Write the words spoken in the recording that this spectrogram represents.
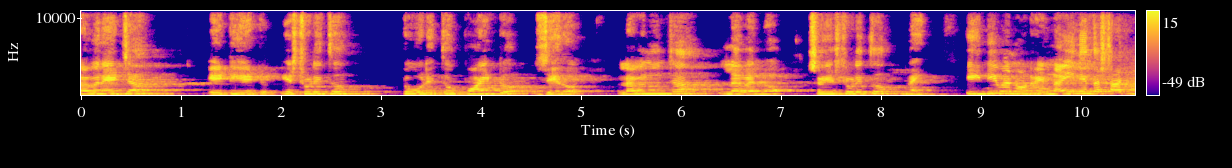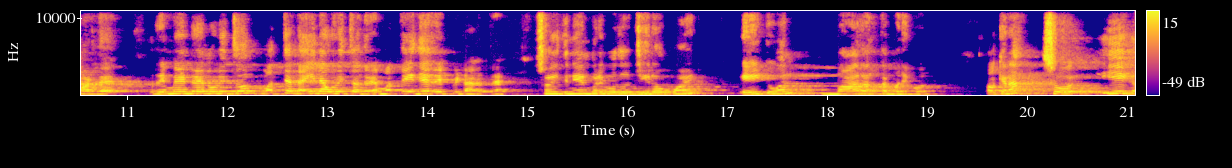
ಲೆವೆನ್ ಏಟ್ ಜಾ? ಏಯ್ಟಿ ಏಯ್ಟು ಎಷ್ಟು ಉಳಿತು ಟೂ ಉಳಿತು ಪಾಯಿಂಟ್ ಝೀರೋ ಲೆವೆನ್ ಒನ್ ಜಾ ಲೆವೆನ್ನು ಸೊ ಎಷ್ಟು ಉಳಿತು ನೈನ್ ಈಗ ನೀವೇ ನೋಡ್ರಿ ನೈನಿಂದ ಸ್ಟಾರ್ಟ್ ಮಾಡಿದೆ. ರಿಮೈಂಡರ್ ಏನು ಉಳಿತು ಮತ್ತೆ ನೈನೇ ಉಳಿತು ಅಂದರೆ ಮತ್ತೆ ಇದೇ ರಿಪೀಟ್ ಆಗುತ್ತೆ. ಸೊ ಇದನ್ನೇನು ಬರಿಬೋದು? Zero point eight one bar ಅಂತ ಬರಿಬೋದು. ಓಕೆನಾ ಸೊ ಈಗ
